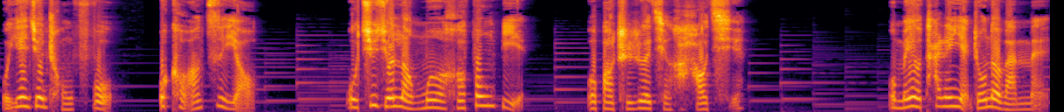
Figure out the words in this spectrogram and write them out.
我厌倦重复，我渴望自由。我拒绝冷漠和封闭，我保持热情和好奇。我没有他人眼中的完美，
